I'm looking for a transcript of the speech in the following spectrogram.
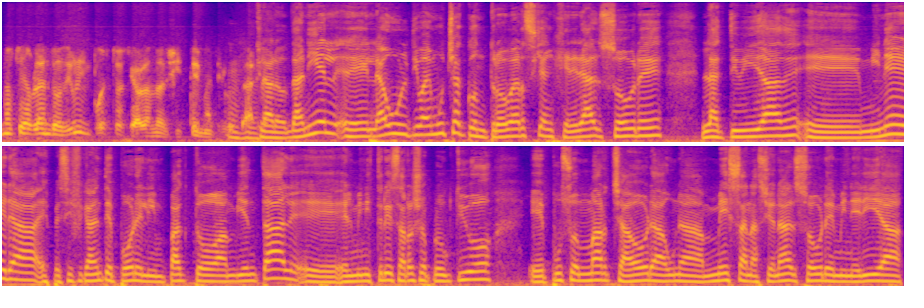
no estoy hablando de un impuesto, estoy hablando del sistema tributario. Claro, Daniel, eh, la última, hay mucha controversia en general sobre la actividad eh, minera, específicamente por el impacto ambiental. Eh, el Ministerio de Desarrollo Productivo eh, puso en marcha ahora una mesa nacional sobre minería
